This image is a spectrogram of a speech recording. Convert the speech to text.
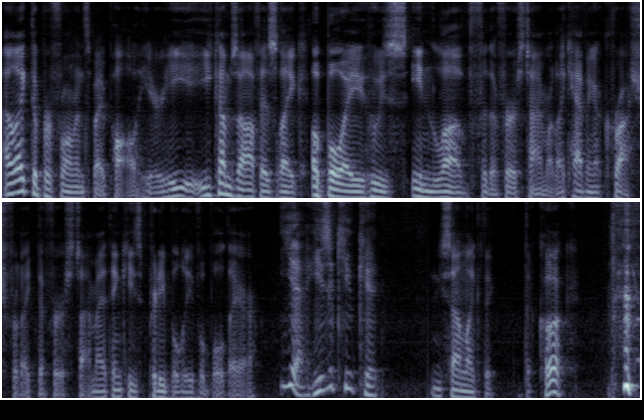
I like the performance by Paul here. He he comes off as like a boy who's in love for the first time or like having a crush for like the first time. I think he's pretty believable there. Yeah, he's a cute kid. You sound like the the cook.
